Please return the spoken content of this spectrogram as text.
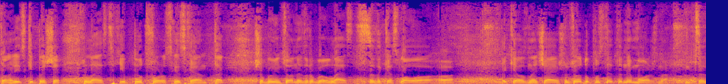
по-англійськи пише lest he put forth his hand, так? Щоб він цього не зробив. Lest – це таке слово, е, яке означає, що цього допустити не можна. Це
